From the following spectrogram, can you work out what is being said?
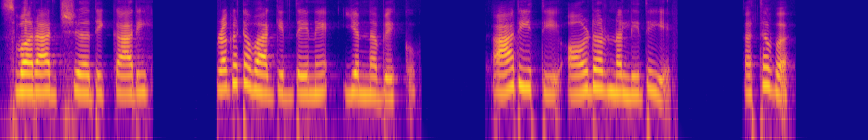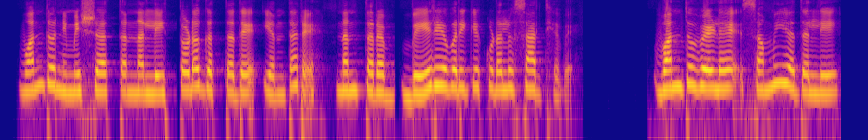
ಸ್ವರಾಜ್ಯಾಧಿಕಾರಿ, ಪ್ರಕಟವಾಗಿದ್ದೇನೆ ಎನ್ನಬೇಕು. ಆ ರೀತಿ ಆರ್ಡರ್ನಲ್ಲಿದೆಯೇ? ಅಥವಾ ಒಂದು ನಿಮಿಷ ತನ್ನಲ್ಲಿ ತೊಡಗುತ್ತದೆ ಎಂದರೆ ನಂತರ ಬೇರೆಯವರಿಗೆ ಕೊಡಲು ಸಾಧ್ಯವೇ? ಒಂದು ವೇಳೆ ಸಮಯದಲ್ಲಿ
